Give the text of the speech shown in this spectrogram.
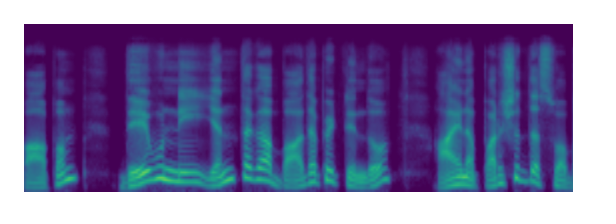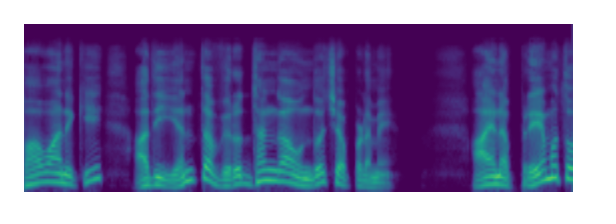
పాపం దేవుణ్ణి ఎంతగా బాధపెట్టిందో ఆయన పరిశుద్ధ స్వభావానికి అది ఎంత విరుద్ధంగా ఉందో చెప్పడమే. ఆయన ప్రేమతో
